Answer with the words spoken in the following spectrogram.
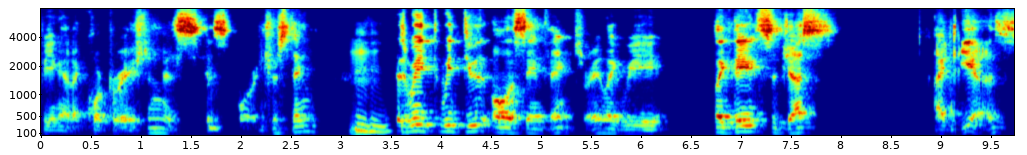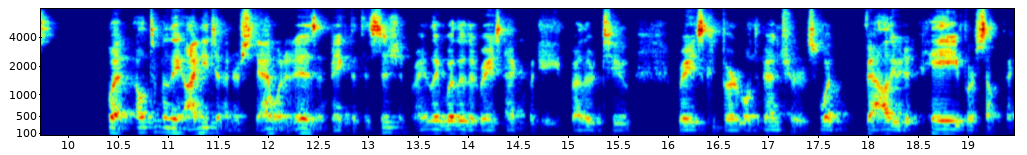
being at a corporation is is more interesting Mm. Mhm. because we we do all the same things, right? Like we like they suggest ideas, but ultimately I need to understand what it is and make the decision, right? Like whether to raise equity, whether to raise convertible debentures, what value to pay for something.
